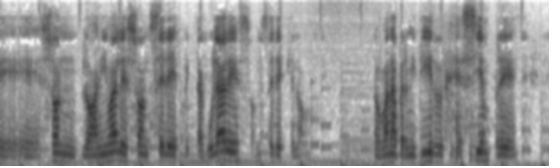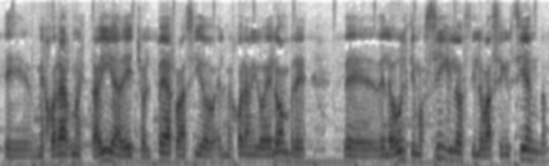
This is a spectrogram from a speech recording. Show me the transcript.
eh, son los animales son seres espectaculares, son seres que no, nos van a permitir siempre eh, mejorar nuestra vida. De hecho, el perro ha sido el mejor amigo del hombre de, de los últimos siglos y lo va a seguir siendo.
